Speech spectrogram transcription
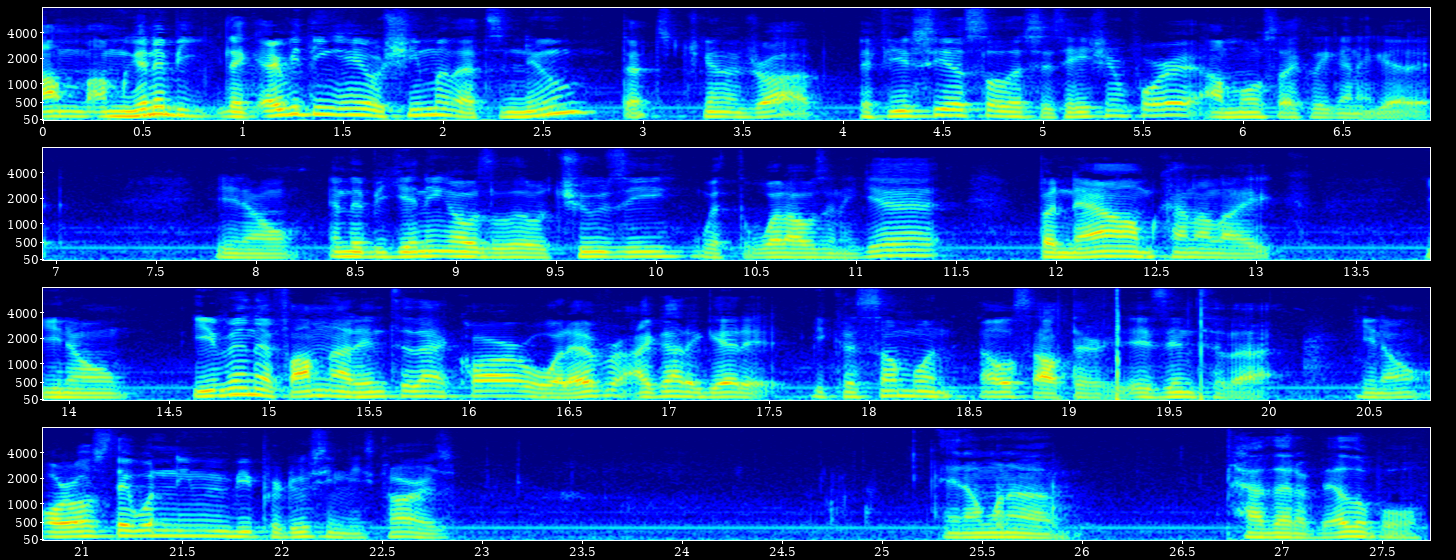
I'm I'm gonna be like everything Aoshima that's new that's gonna drop. If you see a solicitation for it, I'm most likely gonna get it. You know, in the beginning I was a little choosy with what I was gonna get, but now I'm kind of like, you know, even if I'm not into that car or whatever, I gotta get it because someone else out there is into that. You know, or else they wouldn't even be producing these cars. And I wanna have that available.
